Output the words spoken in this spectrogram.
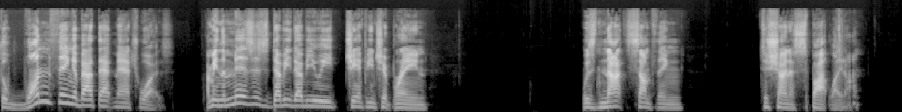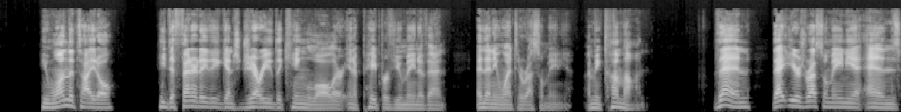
the one thing about that match was? I mean, The Miz's WWE Championship reign was not something to shine a spotlight on. He won the title. He defended it against Jerry the King Lawler in a pay per view main event. And then he went to WrestleMania. I mean, come on. Then that year's WrestleMania ends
